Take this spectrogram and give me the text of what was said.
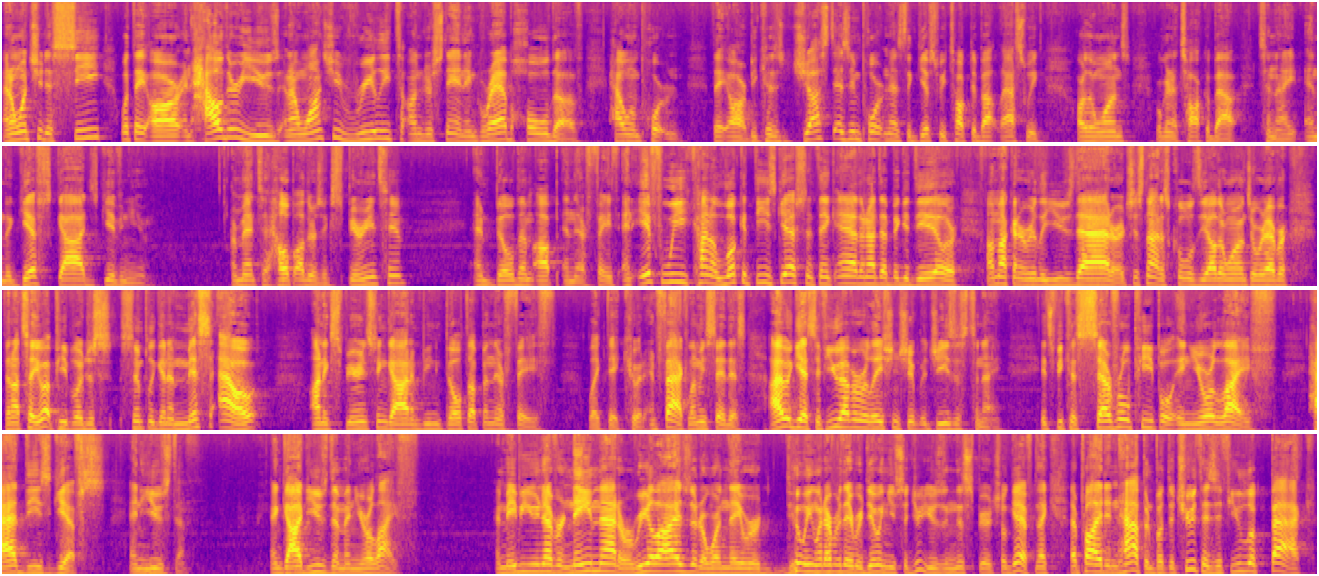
And I want you to see what they are and how they're used, and I want you really to understand and grab hold of how important they are. Because just as important as the gifts we talked about last week are the ones we're going to talk about tonight. And the gifts God's given you are meant to help others experience Him and build them up in their faith. And if we kind of look at these gifts and think, eh, they're not that big a deal, or I'm not going to really use that, or it's just not as cool as the other ones, or whatever, then I'll tell you what, people are just simply going to miss out on experiencing God and being built up in their faith like they could. In fact, let me say this I would guess if you have a relationship with Jesus tonight, it's because several people in your life had these gifts and used them. And God used them in your life. And maybe you never named that or realized it, or when they were doing whatever they were doing, you said, You're using this spiritual gift. Like, that probably didn't happen. But the truth is, if you look back,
